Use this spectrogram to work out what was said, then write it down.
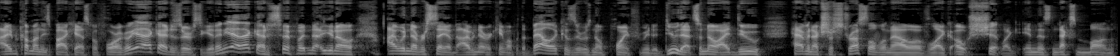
I'd come on these podcasts before and go, yeah, that guy deserves to get in, yeah, that guy deserves, but no, you know, I would never say I would never came up with a ballot because there was no point for me to do that. So no, I do have an extra stress level now of like, oh shit, like in this next month,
